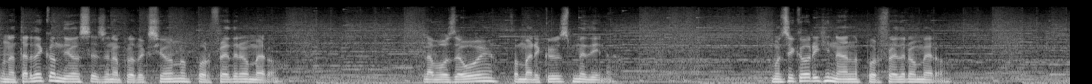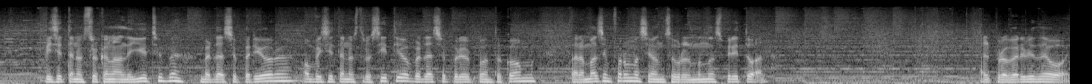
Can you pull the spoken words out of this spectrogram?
Una tarde con Dios es una producción por Freddy Romero. La voz de hoy fue Maricruz Medina. Música original por Freddy Romero. Visita nuestro canal de YouTube, Verdad Superior, o visita nuestro sitio verdadsuperior.com para más información sobre el mundo espiritual. El proverbio de hoy.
